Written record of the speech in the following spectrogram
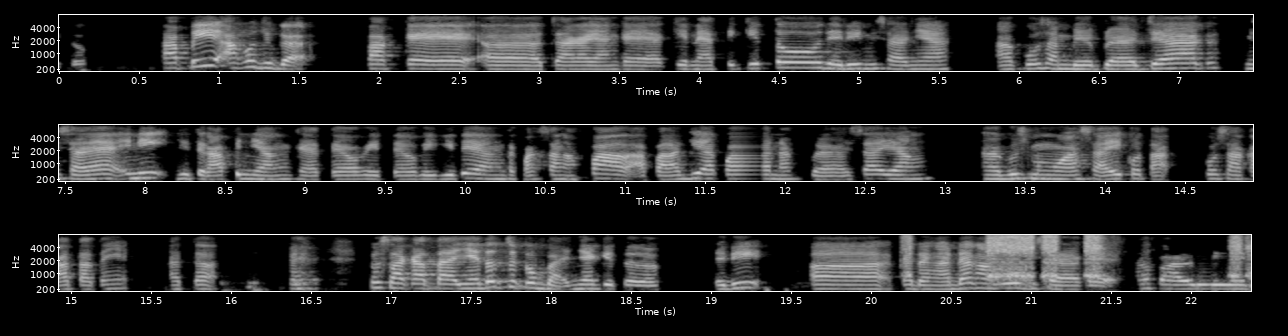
gitu. Tapi aku juga pakai eh, cara yang kayak kinetik itu jadi misalnya aku sambil belajar misalnya ini diterapin yang kayak teori-teori gitu yang terpaksa ngafal apalagi aku anak bahasa yang harus menguasai kota kosakatanya atau eh kosakatanya itu cukup banyak gitu loh. Jadi eh, kadang-kadang aku bisa kayak ngafalin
